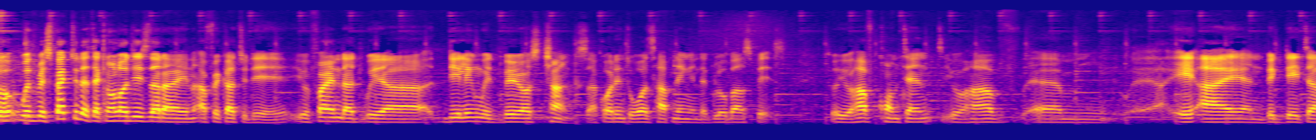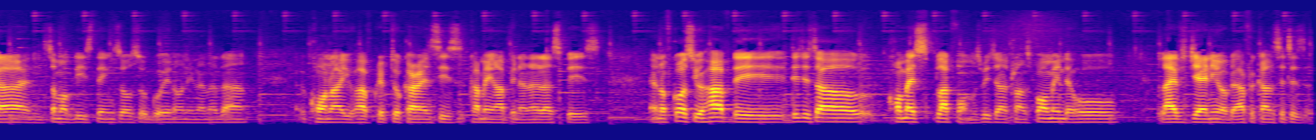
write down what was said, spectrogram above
So, with respect to the technologies that are in Africa today, you find that we are dealing with various chunks according to what's happening in the global space. So, you have content, you have um, AI and big data, and some of these things also going on in another corner. You have cryptocurrencies coming up in another space. And of course, you have the digital commerce platforms, which are transforming the whole life's journey of the African citizen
